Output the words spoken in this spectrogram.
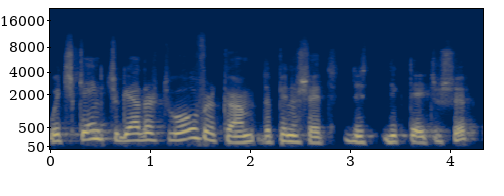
which came together to overcome the Pinochet di- dictatorship,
